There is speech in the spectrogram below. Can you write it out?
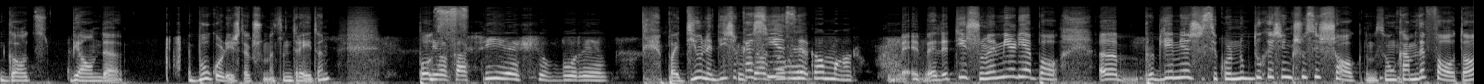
gocë bjonde. E bukur ishte kështu me të drejtën. Po jo ka shije kështu burri. Po e di unë e di që ka shije se të ka marrë. Edhe ti shumë e mirë je, po ë uh, problemi është sikur nuk dukeshin kështu si shokë, domethënë un kam dhe foto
